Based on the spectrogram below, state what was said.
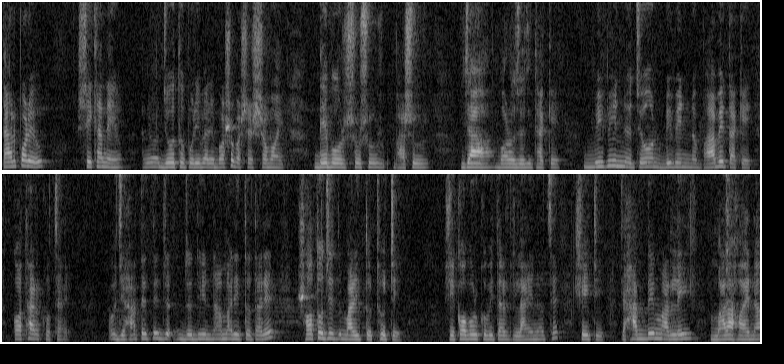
তারপরেও সেখানে যৌথ পরিবারে বসবাসের সময় দেবর, শ্বশুর, ভাসুর, যা বড় যদি থাকে, বিভিন্ন জন বিভিন্নভাবে তাকে কথার খোঁচায়। ওই যে হাতেতে যদি না মারিত তারে, শত যে মারিত ঠোঁটে। সে কবর কবিতার লাইন আছে, সেইটি, যে হাত দিয়ে মারলেই মারা হয় না,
